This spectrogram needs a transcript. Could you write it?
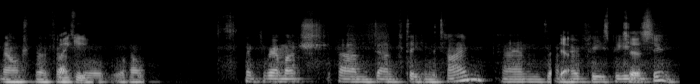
now entrepreneur funds will, will help. Thank you very much, um, Dan, for taking the time, and, and yeah. hopefully speak again soon.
